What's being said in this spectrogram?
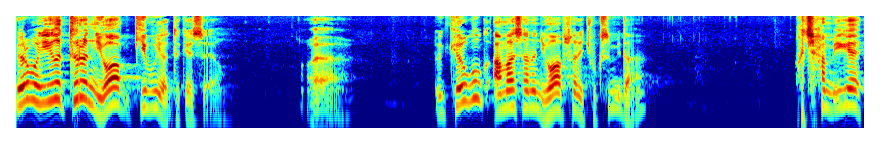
여러분 이거 들은 요압 기분이 어떻겠어요? 예. 결국 아마사는 요압 손에 죽습니다. 참 이게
